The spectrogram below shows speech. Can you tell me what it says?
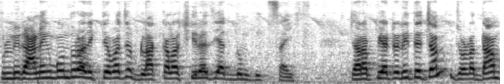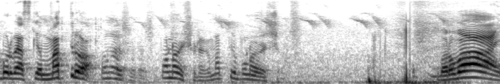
ফুললি রানিং বন্ধুরা দেখতে পাচ্ছেন ব্ল্যাক কালার সিরাজি একদম বিগ সাইজ যারা পিয়াটা নিতে চান জোড়ার দাম পড়বে আজকে মাত্র পনেরোশো টাকা। পনেরোশো টাকা মাত্র পনেরোশো। বড় ভাই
